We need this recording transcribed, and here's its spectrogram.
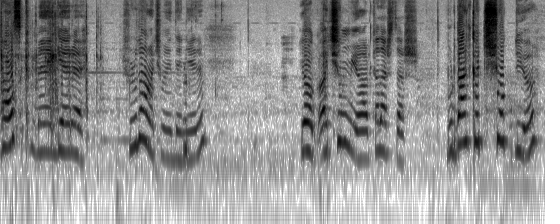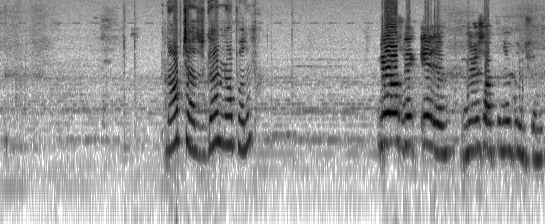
Task MGR. Şuradan açmayı deneyelim. Yok açılmıyor arkadaşlar. Buradan kaçış yok diyor. Ne yapacağız Rüzgar? Ne yapalım? Biraz bekleyelim. Virüs hakkında konuşalım.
